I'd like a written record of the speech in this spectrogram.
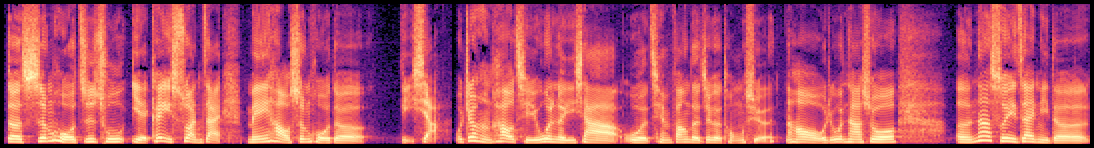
的生活支出也可以算在美好生活的底下。我就很好奇，问了一下我前方的这个同学，然后我就问他说：“呃，那所以在你的，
